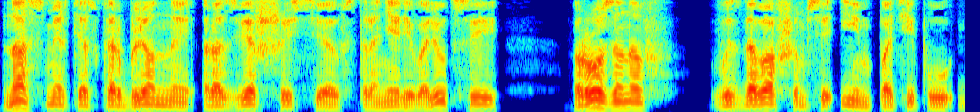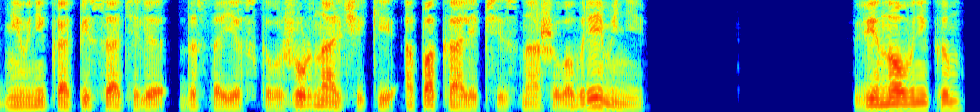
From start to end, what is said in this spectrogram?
насмерть оскорбленный развершейся в стране революции, Розанов, в издававшемся им по типу дневника писателя Достоевского журнальчике «Апокалипсис нашего времени», виновником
